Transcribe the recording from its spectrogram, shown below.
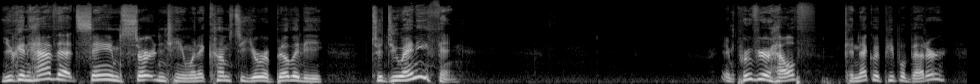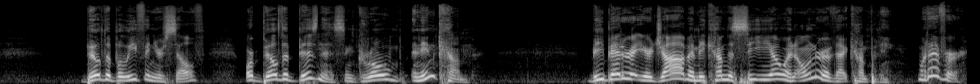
You can have that same certainty when it comes to your ability to do anything improve your health, connect with people better, build a belief in yourself, or build a business and grow an income. Be better at your job and become the CEO and owner of that company. Whatever.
